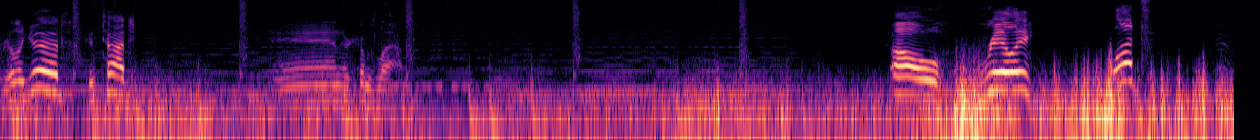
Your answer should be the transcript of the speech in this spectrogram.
Really good. Good touch. And there comes lap. Oh, really? What? You.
